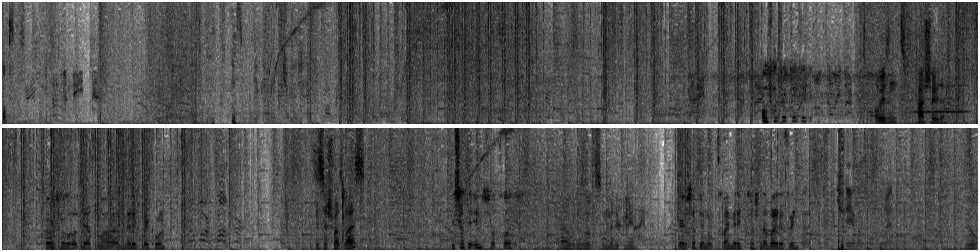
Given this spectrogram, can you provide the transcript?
Hops. Oh fuck, fuck, fuck, fuck. Oh, hier sind ein paar Schilder. Ich muss aber zuerst mal Medic wegholen. Siehst du schwarz-weiß? Ich hatte ihn schwarz-weiß. Ja gut, du solltest einen Medic nehmen. Ja, ich habe hier noch zwei Medic-Taschen dabei, deswegen. Ich hätte hier was rumdrehen. Jo.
